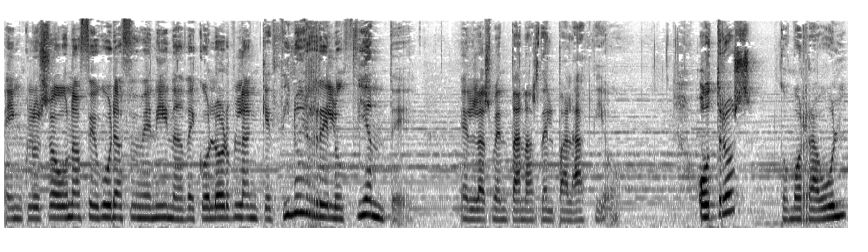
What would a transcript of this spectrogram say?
e incluso una figura femenina de color blanquecino y reluciente en las ventanas del palacio. Otros, como Raúl,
